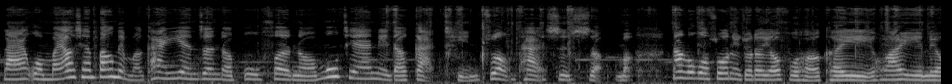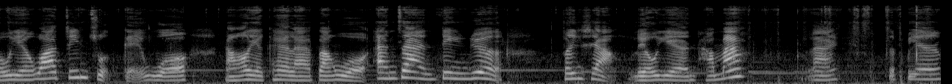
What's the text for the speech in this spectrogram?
来，我们要先帮你们看验证的部分哦。目前你的感情状态是什么？那如果说你觉得有符合，可以欢迎留言挖精准给我，然后也可以来帮我按赞、订阅、分享、留言，好吗？来。这边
